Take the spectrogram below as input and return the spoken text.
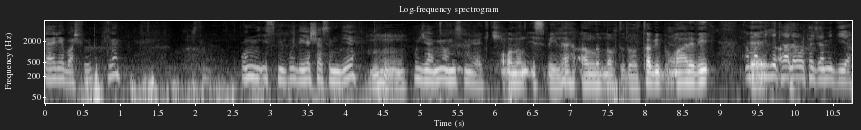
daireye başvurduk falan. İşte onun ismi burada yaşasın diye bu camiye onun ismini verdik. Onun ismiyle anılır noktada oldu. Tabii bu manevi Ama e, millet hala Orta Cami diye.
